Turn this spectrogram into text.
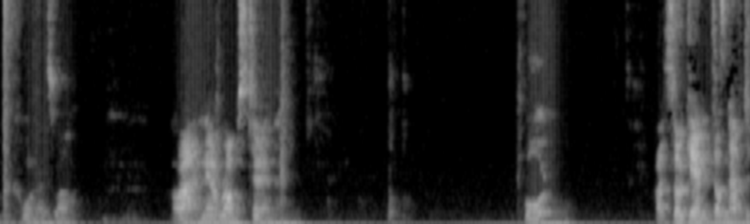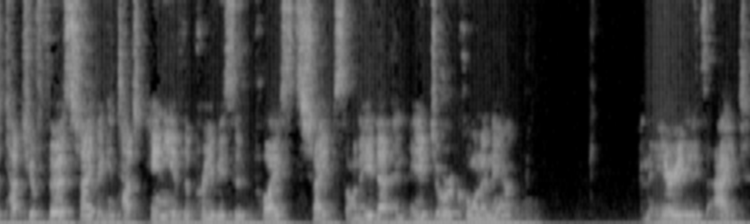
the corner as well. All right, now Rob's turn. Four. Right, so again, it doesn't have to touch your first shape. It can touch any of the previously placed shapes on either an edge or a corner now. And the area is 8.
